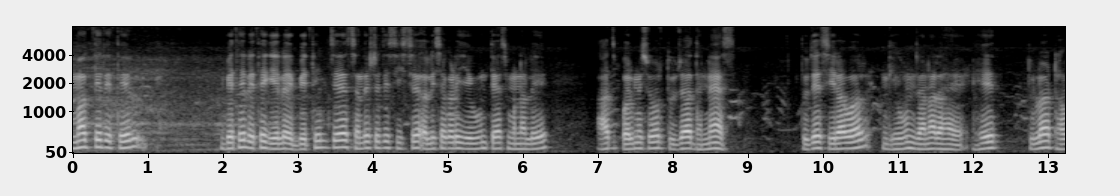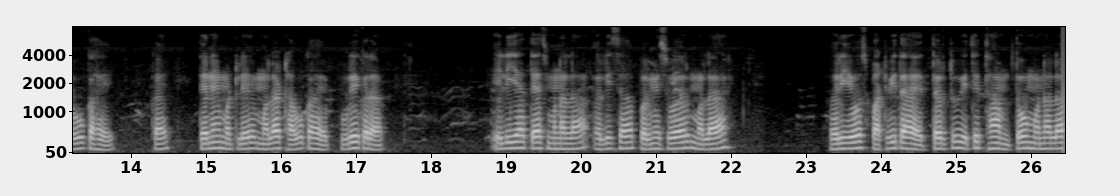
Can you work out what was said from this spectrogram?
मग ते तेथील बेथेल येथे गेले. बेथेलच्या संदेशाचे शिष्य अलिसाकडे येऊन त्यास म्हणाले आज परमेश्वर तुझ्या धन्यास तुझ्या शिरावर घेऊन जाणार आहे. हे तुला ठाऊक आहे काय? त्याने म्हटले मला ठाऊक आहे. पुरे करा. एलिया त्यास म्हणाला अलिसा परमेश्वर मला हरिओस पाठवित आहे तर तू येथे थांब. तो म्हणाला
